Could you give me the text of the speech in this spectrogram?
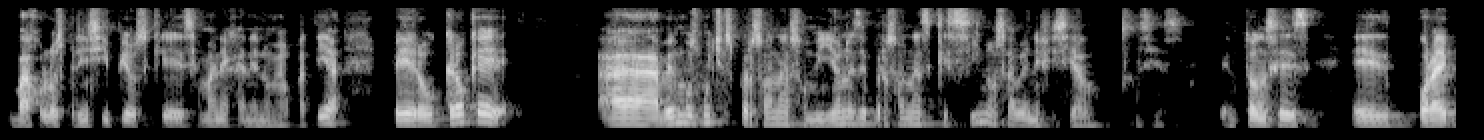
bajo los principios que se manejan en homeopatía. Pero creo que ah, vemos muchas personas o millones de personas que sí nos ha beneficiado. Así es. Entonces, eh, por ahí,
